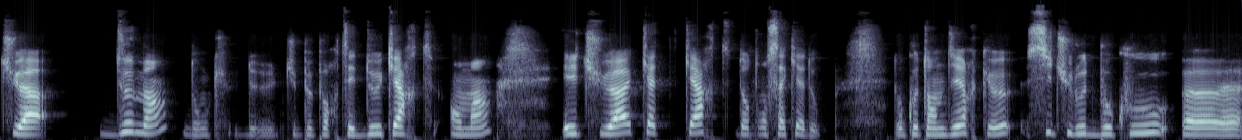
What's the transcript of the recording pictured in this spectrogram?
Tu as deux mains, donc tu peux porter deux cartes en main, et tu as quatre cartes dans ton sac à dos. Donc autant te dire que si tu lootes beaucoup, euh,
